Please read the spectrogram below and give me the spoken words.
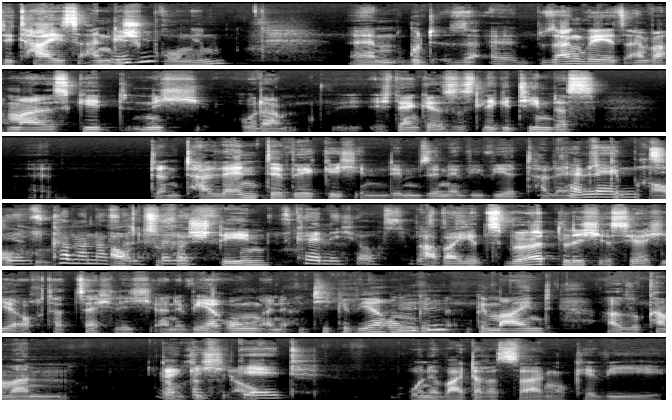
Details angesprungen. Ähm, gut, sa äh, sagen wir jetzt einfach mal, es geht nicht, oder ich denke, es ist legitim, dass äh, dann Talente wirklich in dem Sinne, wie wir Talent, Talent, gebrauchen, auch zu Fälle- verstehen. Kenne ich auch so. Aber jetzt wörtlich ist ja hier auch tatsächlich eine Währung, eine antike Währung gen- gemeint. Also kann man, denke ich, auch Geld. ohne weiteres sagen, okay, wie,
